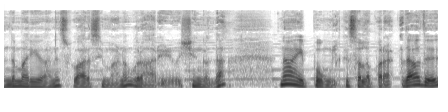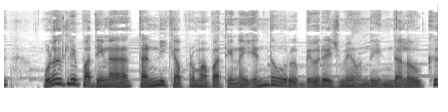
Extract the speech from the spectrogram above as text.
அந்த மாதிரியான சுவாரஸ்யமான ஒரு ஆறு ஏழு விஷயங்கள் தான் நான் இப்போ உங்களுக்கு சொல்ல போகிறேன் அதாவது உலகத்திலே பார்த்தீங்கன்னா தண்ணிக்கு அப்புறமா பார்த்தீங்கன்னா எந்த ஒரு பெவரேஜுமே வந்து இந்த அளவுக்கு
